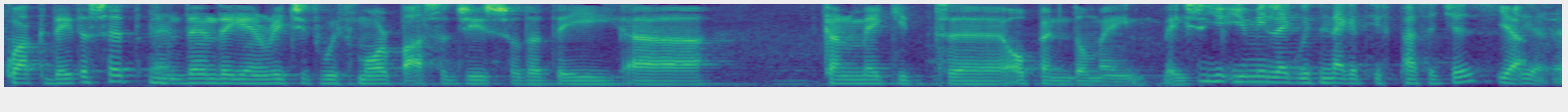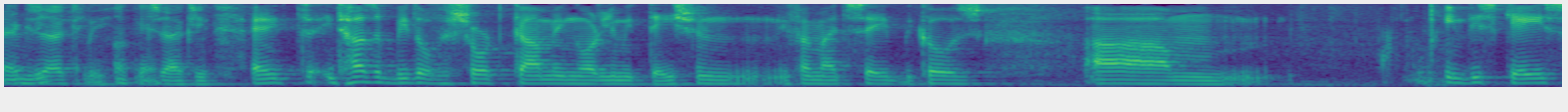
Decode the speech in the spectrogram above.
QuAC dataset, and then they enrich it with more passages so that they uh, can make it uh, open domain, basically. you, you mean like with negative passages? Yeah, least? exactly. Okay. Exactly. And it, it has a bit of a shortcoming or limitation, if I might say, because um, in this case,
